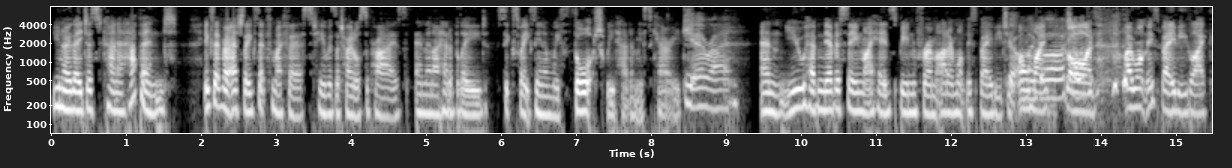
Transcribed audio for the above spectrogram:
You know, they just kind of happened. Except for, actually, except for my first. He was a total surprise. And then I had a bleed six weeks in and we thought we'd had a miscarriage. yeah, right. And you have never seen my head spin from, I don't want this baby to, Yeah, oh, my, gosh, God, I want this baby. Like,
